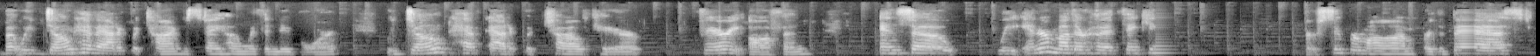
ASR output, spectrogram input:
but we don't have adequate time to stay home with a newborn. We don't have adequate childcare very often. And so we enter motherhood thinking or super mom or the best.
